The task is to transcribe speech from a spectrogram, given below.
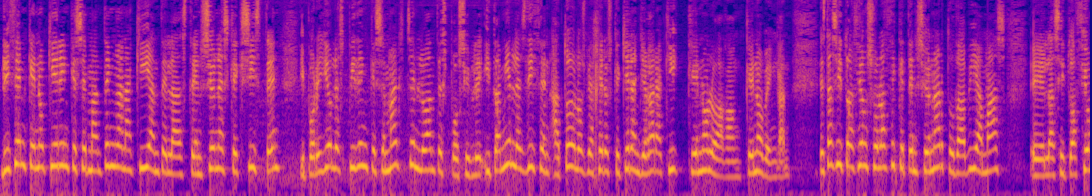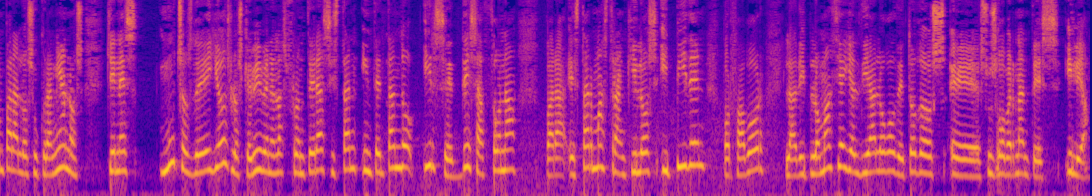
Dicen que no quieren que se mantengan aquí ante las tensiones que existen y por ello les piden que se marchen lo antes posible. Y también les dicen a todos los viajeros que quieran llegar aquí que no lo hagan, que no vengan. Esta situación solo hace que tensionar todavía más eh, la situación para los ucranianos, quienes muchos de ellos, los que viven en las fronteras, están intentando irse de esa zona para estar más tranquilos y piden, por favor, la diplomacia y el diálogo de todos eh, sus gobernantes. Ilia.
